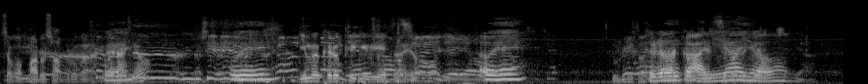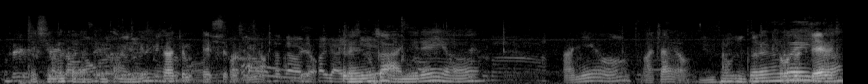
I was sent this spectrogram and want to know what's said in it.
저거 바로 잡으러 가야 돼. 왜라뇨? 왜? 님을 괴롭히기 위해서요. 왜? 그런 거. 아니야요. 대신에 그런 거 아니에요. 제가 좀 S거든요. 그런 거 아니래요. 아니에요. 맞아요. 인성이 그러는 저도 거예요.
